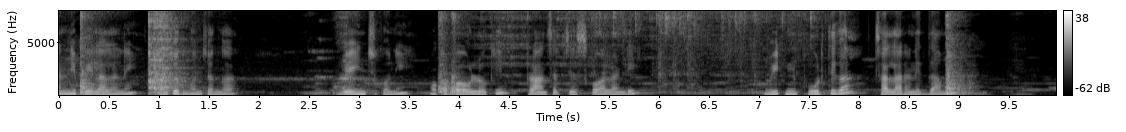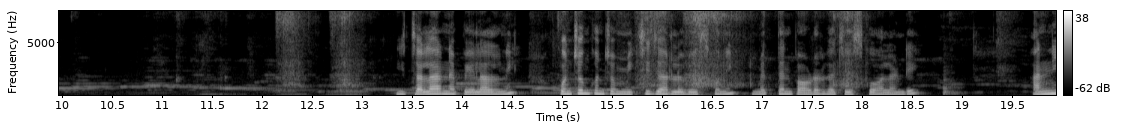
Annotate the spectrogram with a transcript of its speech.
అన్ని పేలాలని కొంచెం కొంచెంగా వేయించుకొని ఒక బౌల్లోకి ట్రాన్స్ఫర్ చేసుకోవాలండి. వీటిని పూర్తిగా చల్లారనిద్దాము. ఈ చల్లారిన పేలాలని కొంచెం కొంచెం మిక్సీ జార్లో వేసుకొని మెత్తని పౌడర్గా చేసుకోవాలండి. అన్ని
